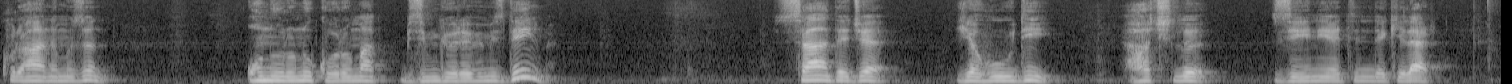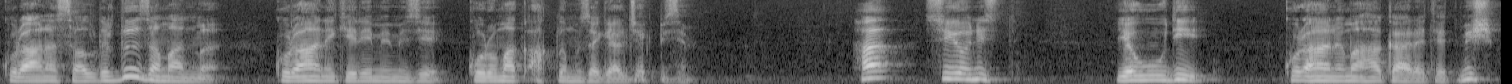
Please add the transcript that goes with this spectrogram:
Kur'an'ımızın onurunu korumak bizim görevimiz değil mi? Sadece Yahudi, Haçlı zihniyetindekiler Kur'an'a saldırdığı zaman mı Kur'an-ı Kerim'imizi korumak aklımıza gelecek bizim? Ha Siyonist, Yahudi Kur'an'ıma hakaret etmiş,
